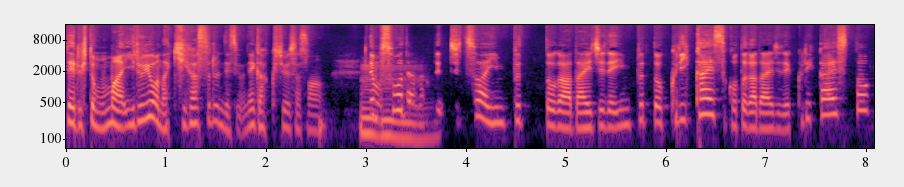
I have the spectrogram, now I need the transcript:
てる人もまあいるような気がするんですよね、学習者さん。でもそうではなくて、実はインプットが大事で、インプットを繰り返すことが大事で、繰り返すと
